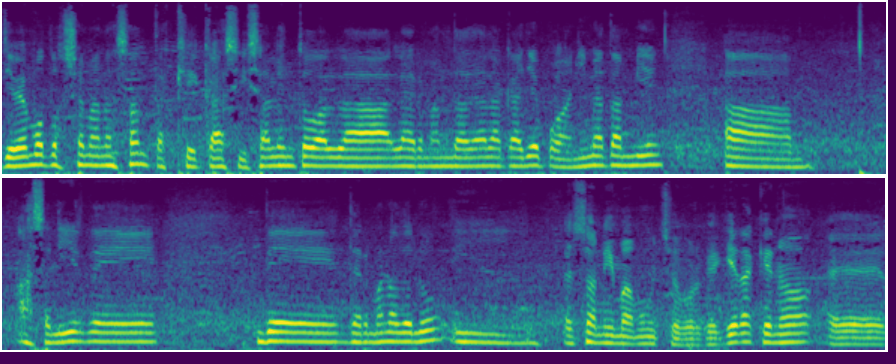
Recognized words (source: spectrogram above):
llevemos dos Semanas Santas que casi salen todas las la hermandades a la calle, pues anima también a, a salir de, de, Hermanos de Luz y Eso anima mucho, porque quieras que no, eh,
